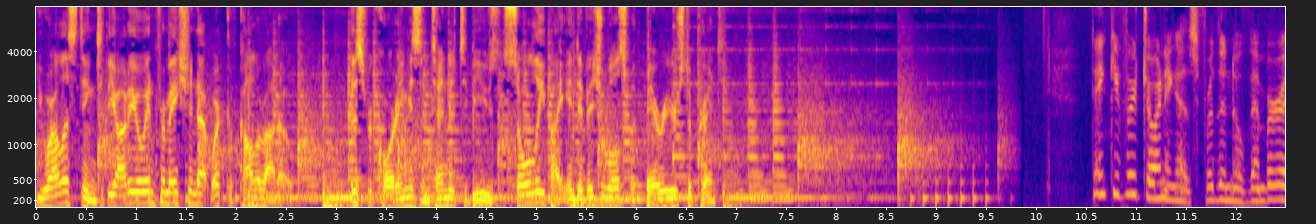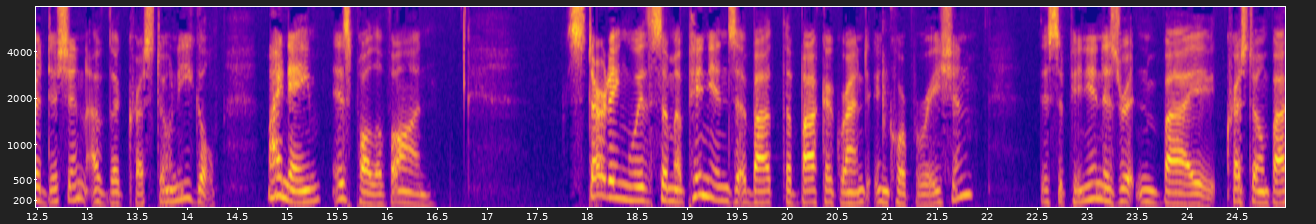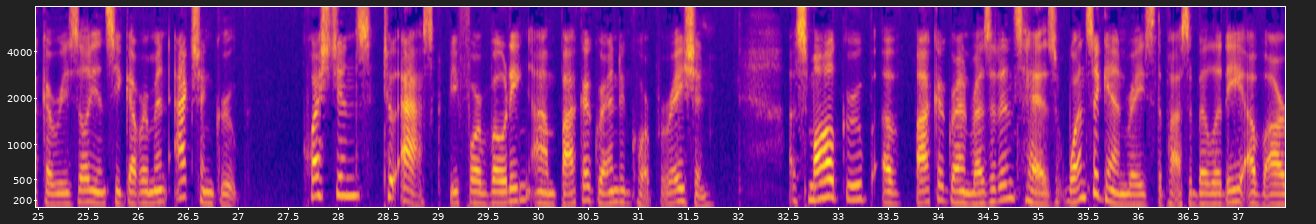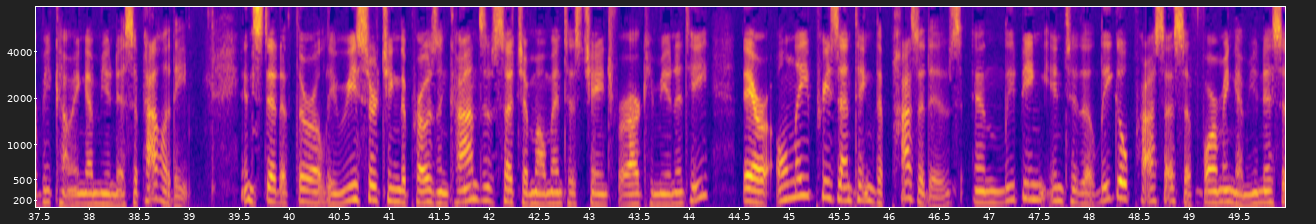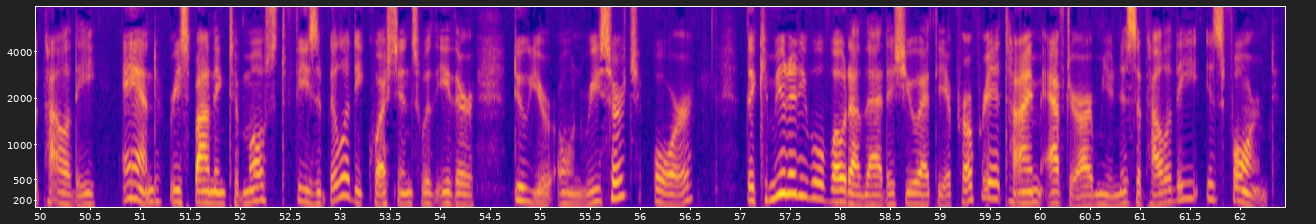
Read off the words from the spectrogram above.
You are listening to the Audio Information Network of Colorado. This recording is intended to be used solely by individuals with barriers to print. Thank you for joining us for the November edition of the Crestone Eagle. My name is Paula Vaughn. Starting with some opinions about the Baca Grande Incorporation. This opinion is written by Crestone Baca Resiliency Government Action Group. Questions to ask before voting on Baca Grande Incorporation. A small group of Baca Grande residents has once again raised the possibility of our becoming a municipality. Instead of thoroughly researching the pros and cons of such a momentous change for our community, they are only presenting the positives and leaping into the legal process of forming a municipality and responding to most feasibility questions with either do your own research or the community will vote on that issue at the appropriate time after our municipality is formed.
